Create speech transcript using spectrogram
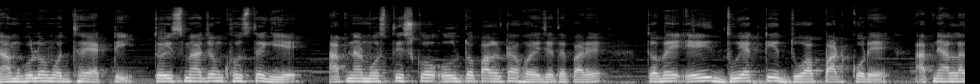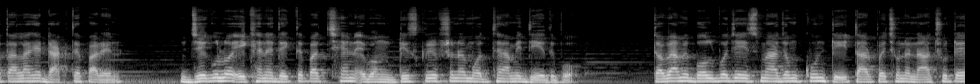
নামগুলোর মধ্যে একটি। তো ইসমে আজম খুঁজতে গিয়ে আপনার মস্তিষ্ক উল্টো পাল্টা হয়ে যেতে পারে, তবে এই দু একটি দোয়া পাঠ করে আপনি আল্লাহ তালাকে ডাকতে পারেন, যেগুলো এখানে দেখতে পাচ্ছেন এবং ডিসক্রিপশনের মধ্যে আমি দিয়ে দেব। তবে আমি বলব যে ইসমে আজম কোনটি? তার পেছনে না ছুটে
